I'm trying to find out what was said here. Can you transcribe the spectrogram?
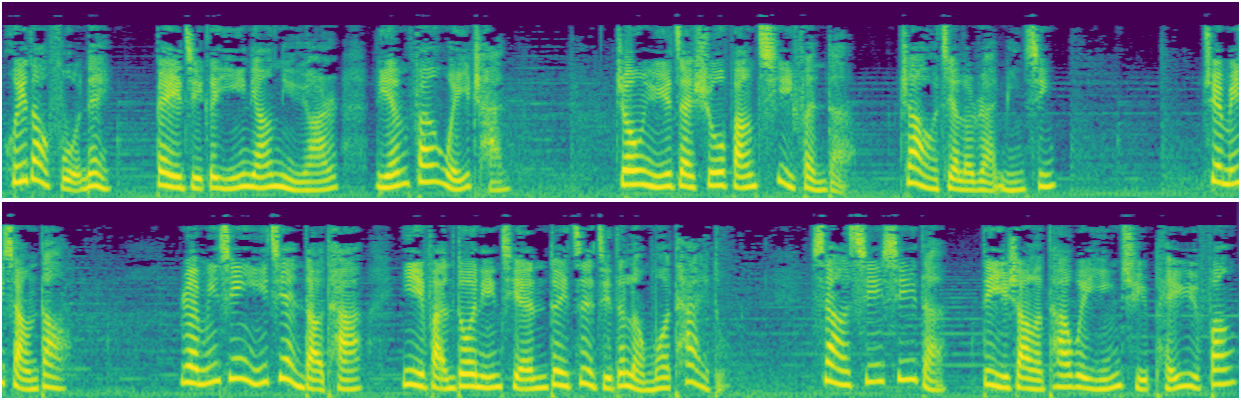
回到府内，被几个姨娘女儿连番围缠，终于在书房气愤的召见了阮明星，却没想到，阮明星一见到他，一反多年前对自己的冷漠态度。笑嘻嘻的递上了他为迎娶裴玉芳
